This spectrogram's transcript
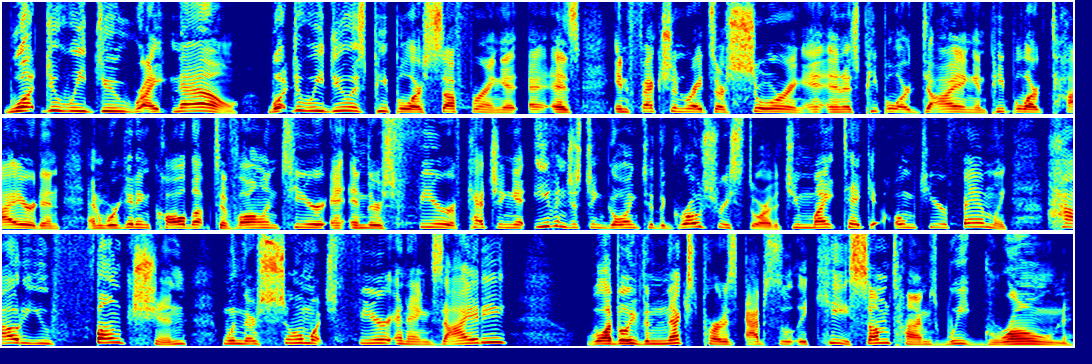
what do we do right now? What do we do as people are suffering, as infection rates are soaring, and as people are dying, and people are tired, and, and we're getting called up to volunteer, and, and there's fear of catching it, even just in going to the grocery store, that you might take it home to your family? How do you function when there's so much fear and anxiety? Well, I believe the next part is absolutely key. Sometimes we groan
